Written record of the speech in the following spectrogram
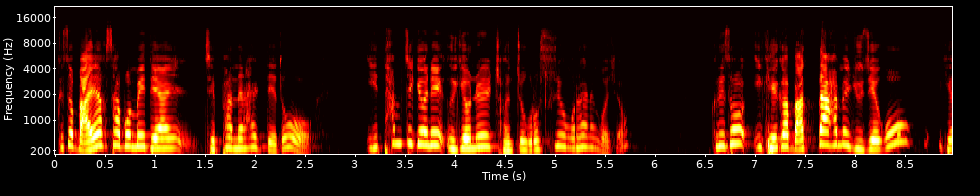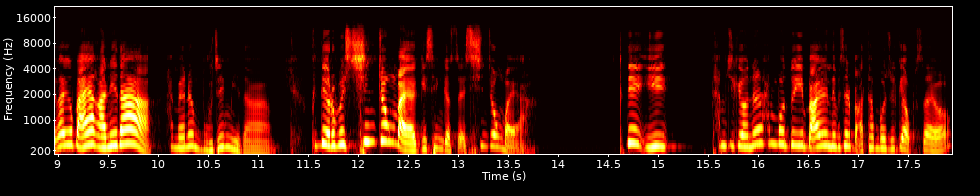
그래서 마약 사범에 대한 재판을 할 때도 이 탐지견의 의견을 전적으로 수용을 하는 거죠. 그래서 이 개가 맞다 하면 유죄고 걔가 이거 마약 아니다 하면은 무죄입니다. 근데 여러분 신종 마약이 생겼어요. 신종 마약. 근데 이 탐지견은 한 번도 이 마약 냄새를 맡아본 적이 없어요.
